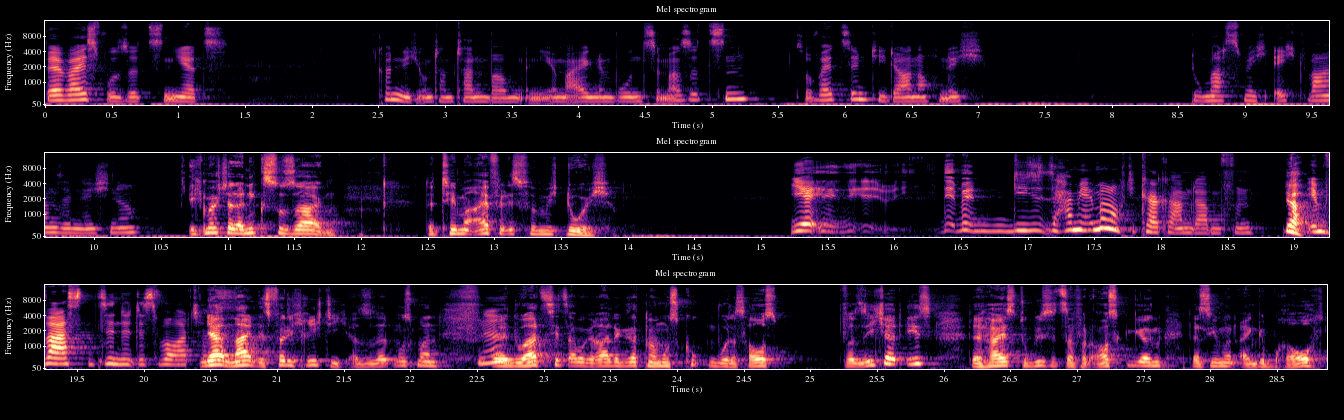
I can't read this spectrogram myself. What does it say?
wer weiß, wo sitzen jetzt. Können nicht unterm Tannenbaum in ihrem eigenen Wohnzimmer sitzen. So weit sind die da noch nicht. Du machst mich echt wahnsinnig, ne? Ich möchte da nichts zu sagen. Das Thema Eifel ist für mich durch. Ja, die haben ja immer noch die Kacke am Dampfen. Ja. Im wahrsten Sinne des Wortes. Ja, nein, ist völlig richtig. Also das muss man. Ne? Äh, du hast jetzt aber gerade gesagt, man muss gucken, wo das Haus versichert ist. Das heißt, du bist jetzt davon ausgegangen, dass jemand ein gebraucht,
